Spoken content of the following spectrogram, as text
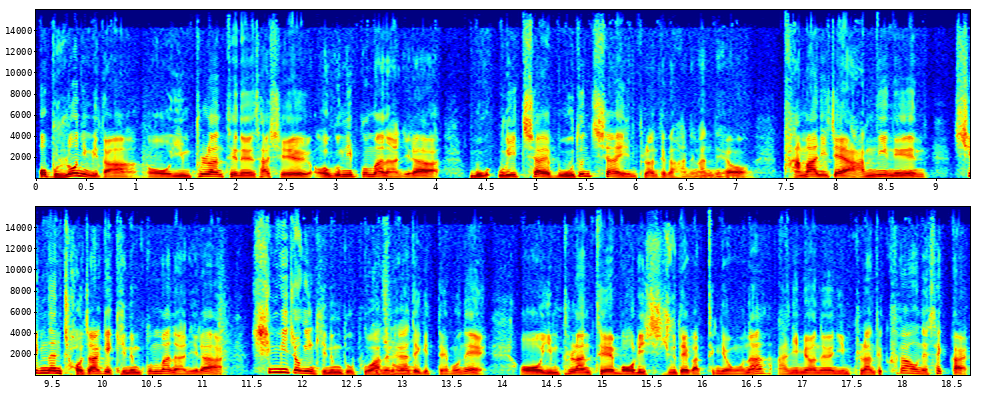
어, 물론입니다. 어, 임플란트는 사실 어금니뿐만 아니라 모- 우리 치아의 모든 치아에 임플란트가 가능한데요. 다만 이제 앞니는 씹는 저작의 기능뿐만 아니라 심미적인 기능도 보완을 그쵸. 해야 되기 때문에 어, 임플란트의 머리 지주대 같은 경우나 아니면은 임플란트 크라운의 색깔,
